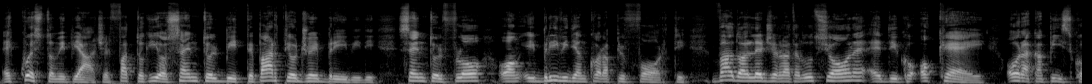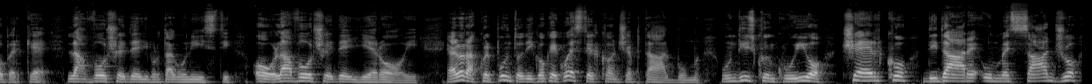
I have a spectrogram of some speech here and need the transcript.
E questo mi piace, il fatto che io sento il beat, parti ho già i brividi, sento il flow, ho i brividi ancora più forti. Vado a leggere la traduzione e dico ok, ora capisco perché la voce degli protagonisti o la voce degli eroi. E allora a quel punto dico ok, questo è il concept album, un disco in cui io cerco di dare un messaggio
